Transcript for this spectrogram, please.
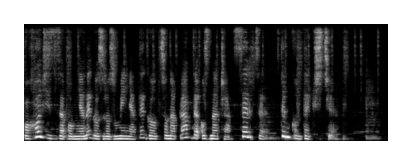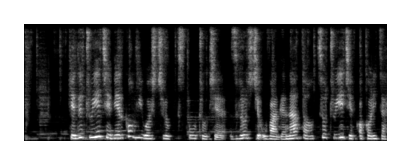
Pochodzi z zapomnianego zrozumienia tego, co naprawdę oznacza serce w tym kontekście. Kiedy czujecie wielką miłość lub współczucie, zwróćcie uwagę na to, co czujecie w okolicach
